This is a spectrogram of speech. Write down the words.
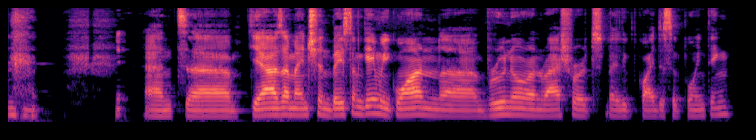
Mm-hmm. And uh, yeah, as I mentioned, based on game week one, uh, Bruno and Rashford they looked quite disappointing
